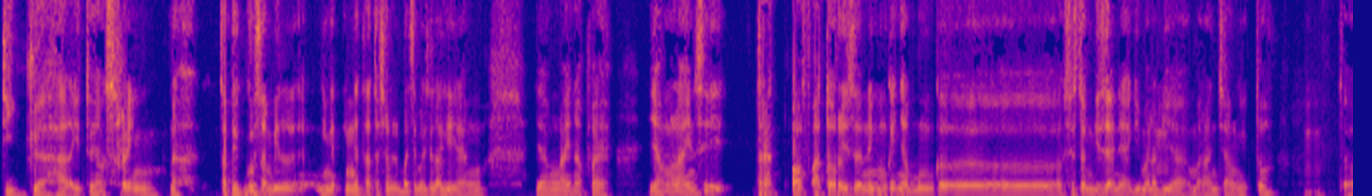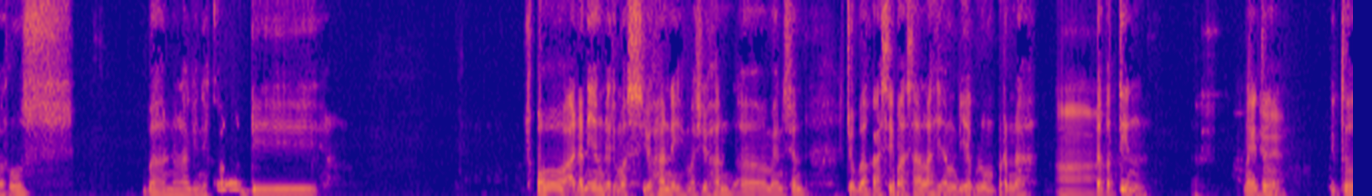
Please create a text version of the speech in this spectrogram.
tiga hal itu yang sering. Nah tapi gue sambil inget-inget atau sambil baca-baca lagi yang yang lain apa ya? Yang lain sih trade off atau reasoning mungkin nyambung ke sistem desain ya gimana hmm. dia merancang itu hmm. terus mana lagi nih kalau di Oh, ada nih yang dari Mas Yohan nih. Mas Yohan uh, mention coba kasih masalah yang dia belum pernah uh. dapetin. Nah, itu yeah. itu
